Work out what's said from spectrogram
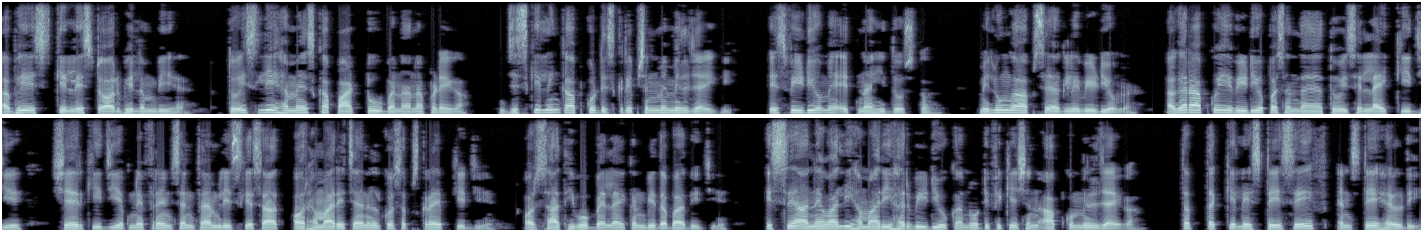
अभी इसकी लिस्ट और भी लंबी है तो इसलिए हमें इसका पार्ट टू बनाना पड़ेगा, जिसकी लिंक आपको डिस्क्रिप्शन में मिल जाएगी। इस वीडियो में इतना ही दोस्तों। मिलूँगा आपसे अगले वीडियो में। अगर आपको ये वीडियो पसंद आया तो इसे लाइक कीजिए, शेयर कीजिए अपने फ्रेंड्स एंड फैमिलीज़ के साथ और हमारे चैनल को सब्सक्राइब कीजिए और साथ ही वो बेल आइकन भी दबा दीजिए। इससे आने वाली हमारी हर वीडियो का नोटिफिकेशन आपको मिल जाएगा। तब तक के लिए stay safe and stay healthy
